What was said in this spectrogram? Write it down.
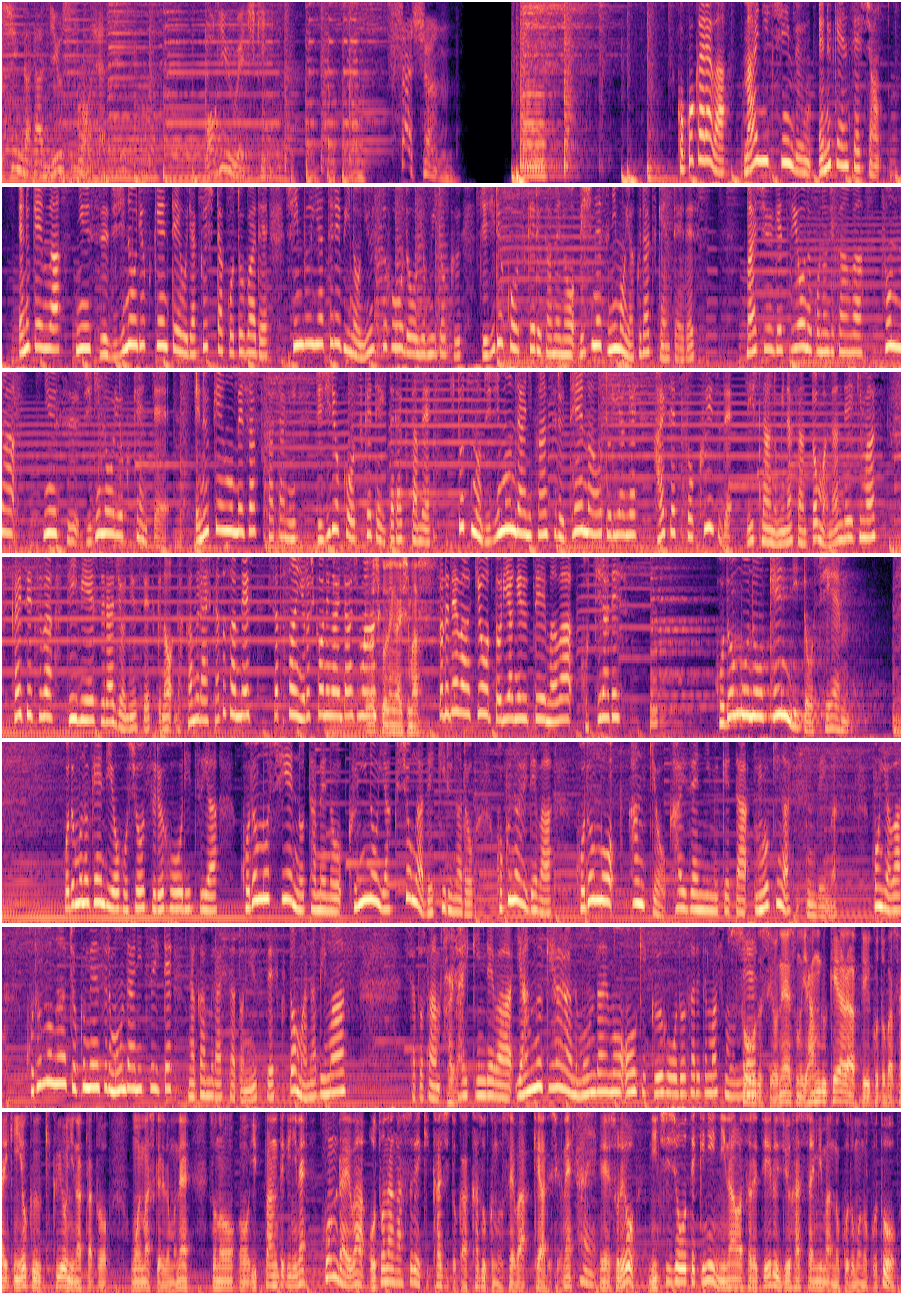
発信型ニュースプロジェクト。荻上チキ。セッション。ここからは毎日新聞 N 検セッション。N 検はニュース・時事能力検定を略した言葉で新聞やテレビのニュース報道を読み解く時事力をつけるためのビジネスにも役立つ検定です。毎週月曜のこの時間はそんなニュース・時事能力検定。N 検を目指す方に時事力をつけていただくため一つの時事問題に関するテーマを取り上げ解説とクイズでリスナーの皆さんと学んでいきます。解説は TBS ラジオニュースデスクの中村久人さんです。久人さんよろしくお願いいたします。よろしくお願いします。それでは今日取り上げるテーマはこちらです。子どもの権利と支援子どもの権利を保障する法律や子ども支援のための国の役所ができるなど国内では子ども環境改善に向けた動きが進んでいます。今夜は子どもが直面する問題について中村久人ニュースデスクと学びます。久人さん、はい、最近ではヤングケアラーの問題も大きく報道されてますもんね。そうですよね。そのヤングケアラーっていう言葉、最近よく聞くようになったと思いますけれどもね、その一般的にね、本来は大人がすべき家事とか家族の世話、ケアですよね。はい、えー、それを日常的に担わされている18歳未満の子供のことを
